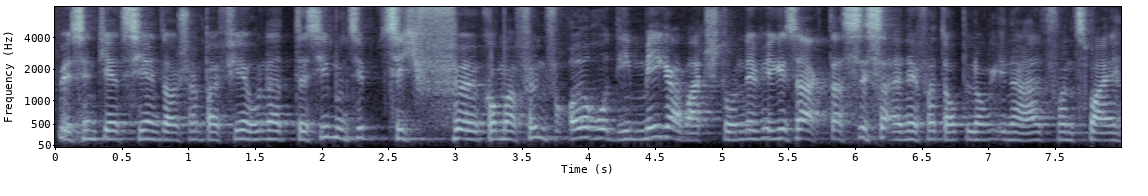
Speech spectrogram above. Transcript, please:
Wir sind jetzt hier in Deutschland bei 477,5 Euro die Megawattstunde. Wie gesagt, das ist eine Verdoppelung innerhalb von zwei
